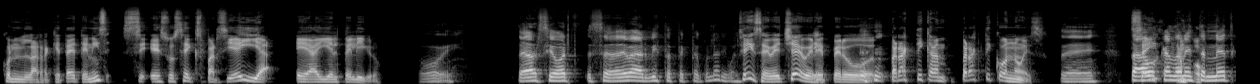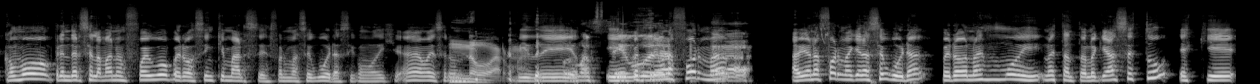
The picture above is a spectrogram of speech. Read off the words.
con, la raqueta de tenis, eso se esparcía y ya, ahí el peligro. Uy se debe haber visto espectacular igual. Sí, se ve chévere, pero práctica, práctico no es. Estaba buscando en internet cómo prenderse la mano en fuego, pero sin quemarse, de forma segura. Así como dije, ah, voy a hacer un video. y encontré una forma. Ah. Había una forma que era segura, pero no es muy, no es tanto. Lo que haces tú es que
